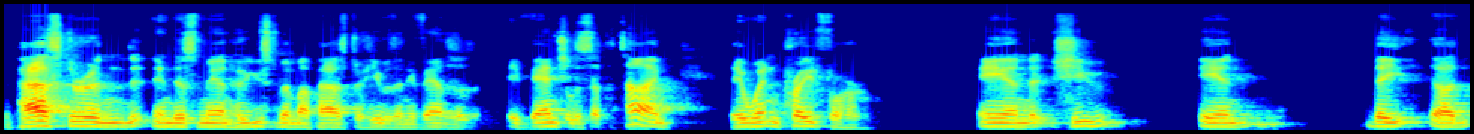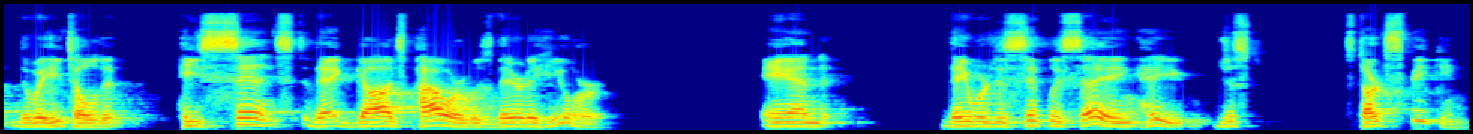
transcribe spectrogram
The pastor and and this man who used to be my pastor, he was an evangelist, evangelist at the time. They went and prayed for her and she and they uh, the way he told it he sensed that god's power was there to heal her. And they were just simply saying hey just start speaking.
